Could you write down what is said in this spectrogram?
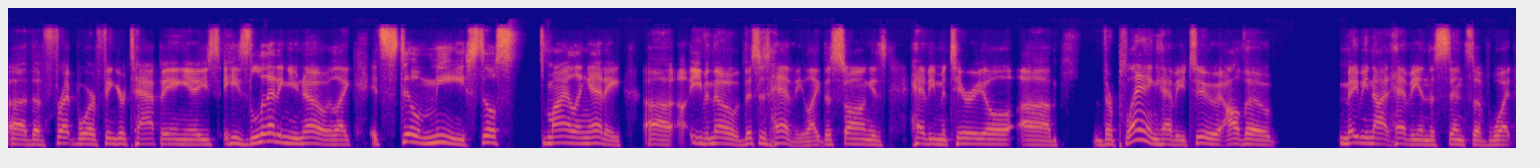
uh the fretboard finger tapping. You know he's he's letting you know like it's still me, still smiling Eddie. Uh, even though this is heavy, like this song is heavy material. Um, they're playing heavy too, although maybe not heavy in the sense of what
